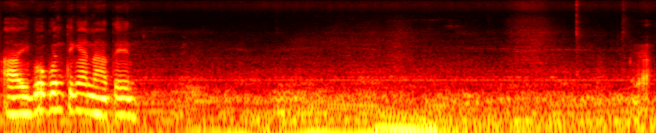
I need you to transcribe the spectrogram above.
ay guguntingan natin. Ayan.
